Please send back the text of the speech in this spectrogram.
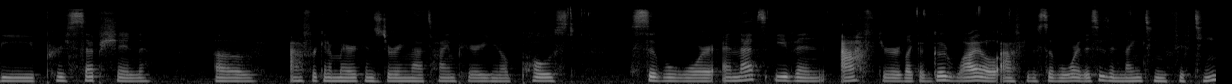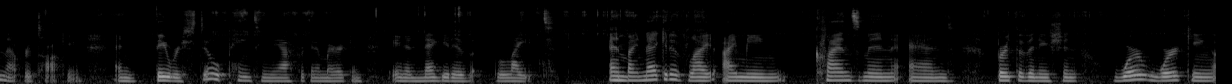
the perception of african americans during that time period you know post civil war. And that's even after like a good while after the civil war. This is in 1915 that we're talking. And they were still painting the african american in a negative light. And by negative light i mean klansmen and birth of a nation were working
